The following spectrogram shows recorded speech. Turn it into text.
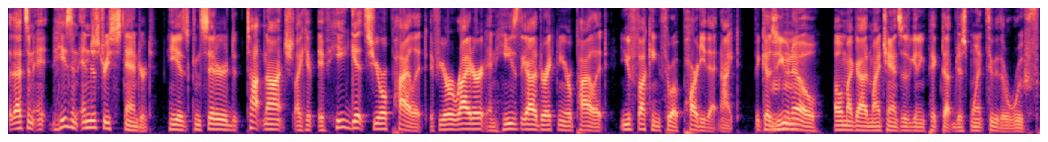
that's an he's an industry standard. He is considered top notch. Like if, if he gets your pilot, if you're a writer and he's the guy directing your pilot, you fucking throw a party that night because you know, oh my god, my chances of getting picked up just went through the roof.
